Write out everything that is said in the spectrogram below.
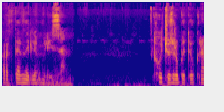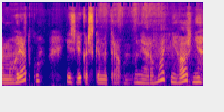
характерний для меліси. Хочу зробити окрему грядку із лікарськими травами. Вони ароматні, гарні.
